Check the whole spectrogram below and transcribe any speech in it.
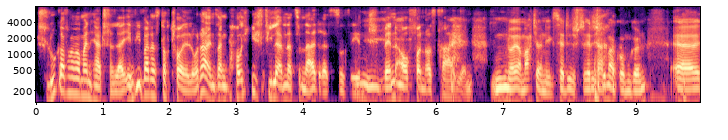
schlug auf einmal mein Herz schneller. Irgendwie war das doch toll, oder? Ein St. Pauli-Spieler im Nationaldress zu sehen, wenn auch von Australien. Naja, macht ja nichts. Hätte, hätte schlimmer kommen können. Äh,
